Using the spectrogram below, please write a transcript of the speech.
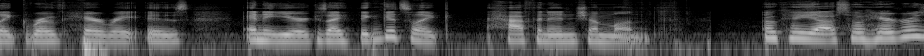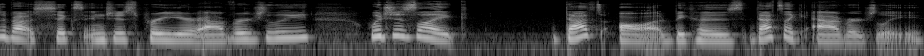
like growth hair rate is in a year because i think it's like half an inch a month okay yeah so hair grows about six inches per year averagely which is like that's odd because that's like averagely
